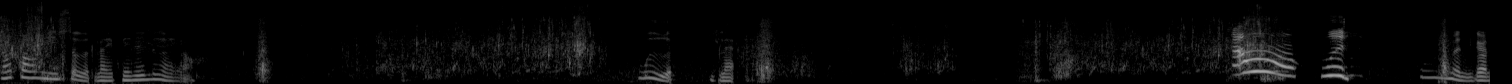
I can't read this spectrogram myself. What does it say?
แล้วต้องรี เสิร์ชอะไรไปเรื่อยๆเหรอวืดอีกแล้วอ้าววืดอืมเหมือนเหมือนกัน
